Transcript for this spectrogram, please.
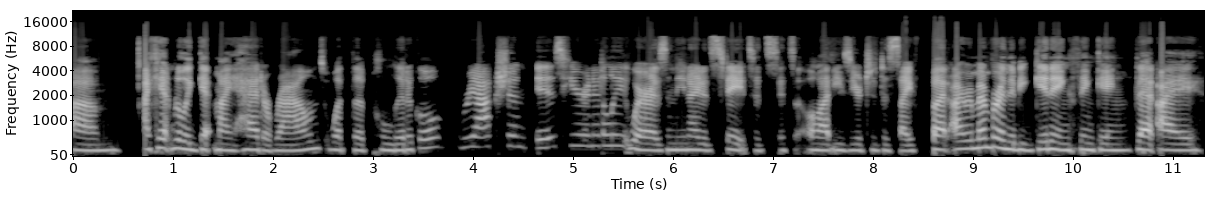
um, I can't really get my head around what the political reaction is here in Italy, whereas in the United States, it's, it's a lot easier to decipher. But I remember in the beginning thinking that I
